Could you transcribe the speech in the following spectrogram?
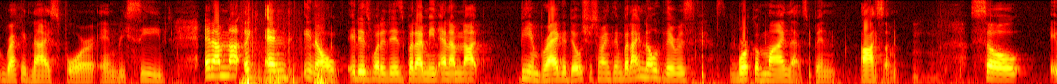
recognized for and received. And I'm not like, and you know, it is what it is. But I mean, and I'm not being braggadocious or anything. But I know there is work of mine that's been awesome. So it,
